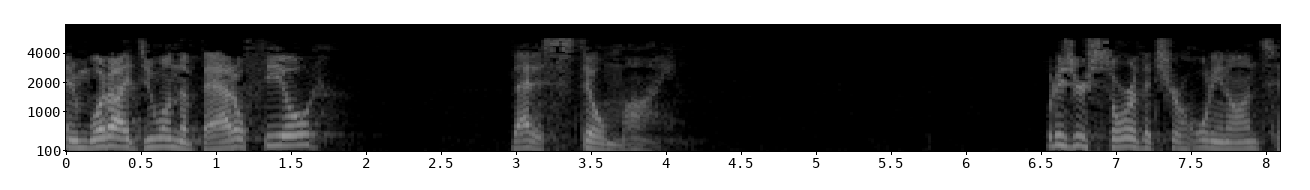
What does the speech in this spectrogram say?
and what I do on the battlefield, that is still mine. What is your sword that you're holding on to?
